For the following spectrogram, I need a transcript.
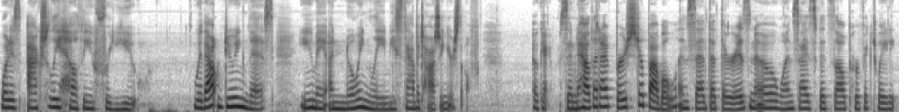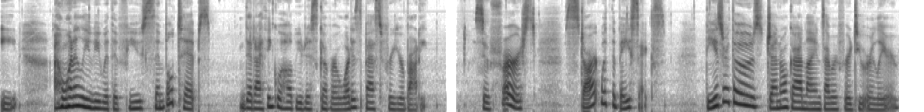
what is actually healthy for you. Without doing this, you may unknowingly be sabotaging yourself. Okay, so now that I've burst your bubble and said that there is no one size fits all perfect way to eat, I want to leave you with a few simple tips that I think will help you discover what is best for your body. So, first, start with the basics. These are those general guidelines I referred to earlier.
